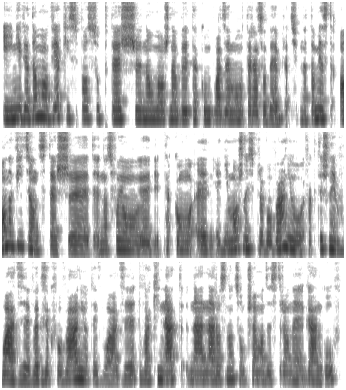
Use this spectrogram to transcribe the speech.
I nie wiadomo w jaki sposób też no, można by taką władzę mu teraz odebrać. Natomiast on widząc też no, swoją taką niemożność sprawowaniu faktycznej władzy, w egzekwowaniu tej władzy, uwagi na, na, na rosnącą przemoc ze strony gangów,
